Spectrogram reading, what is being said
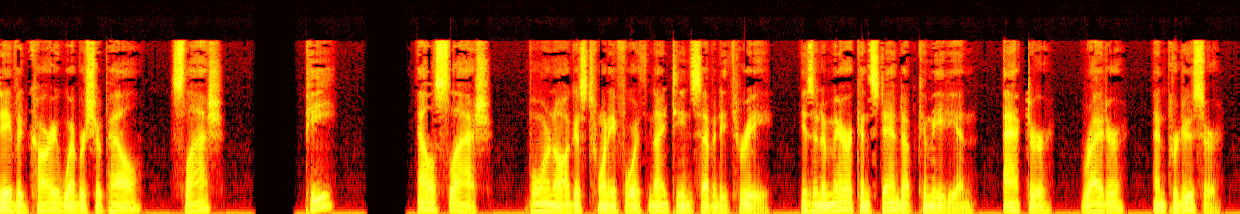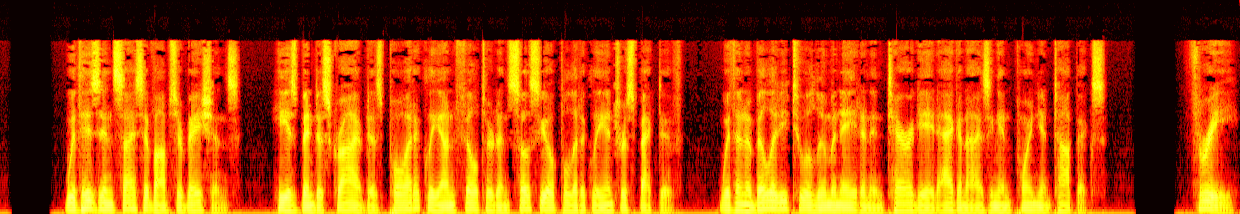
David Khari Webber Chappelle, slash, P. L. slash, born August 24, 1973, is an American stand-up comedian, actor, writer, and producer. With his incisive observations, he has been described as poetically unfiltered and socio-politically introspective, with an ability to illuminate and interrogate agonizing and poignant topics. 3.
